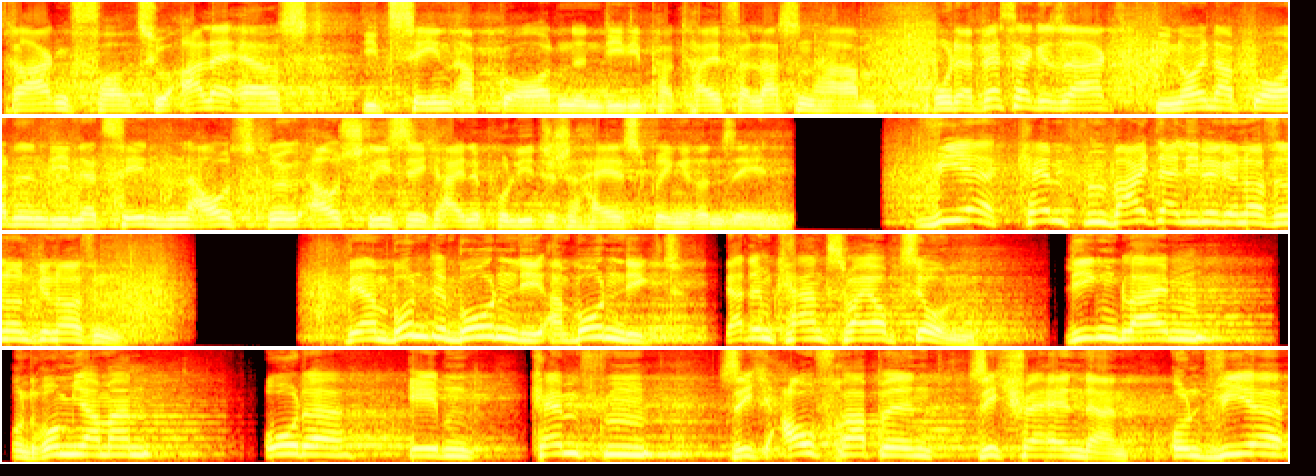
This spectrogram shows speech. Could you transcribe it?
tragen zuallererst die zehn Abgeordneten, die die Partei verlassen haben. Oder besser gesagt, die neun Abgeordneten, die in der zehnten ausschließlich eine politische Heilsbringerin sehen. Wir kämpfen weiter, liebe Genossinnen und Genossen. Wer am, Bund im Boden am Boden liegt, der hat im Kern zwei Optionen. Liegen bleiben und rumjammern oder eben kämpfen, sich aufrappeln, sich verändern. Und wir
